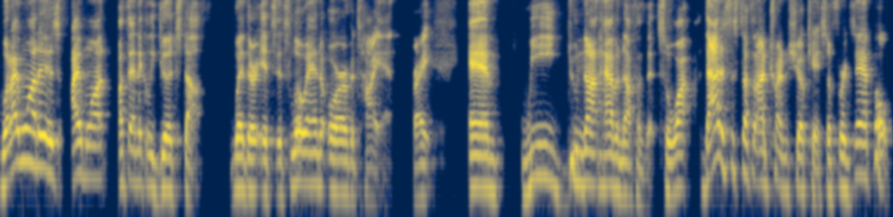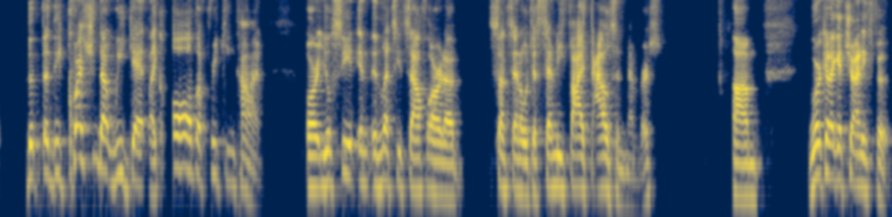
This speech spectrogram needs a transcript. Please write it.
what I want is I want authentically good stuff, whether it's it's low end or if it's high end, right? And we do not have enough of it. So what that is the stuff that I'm trying to showcase. So for example, the, the, the question that we get like all the freaking time, or you'll see it in, in Let's Eat South Florida, Sun Center, which has 75,000 members. Um, where can I get Chinese food?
